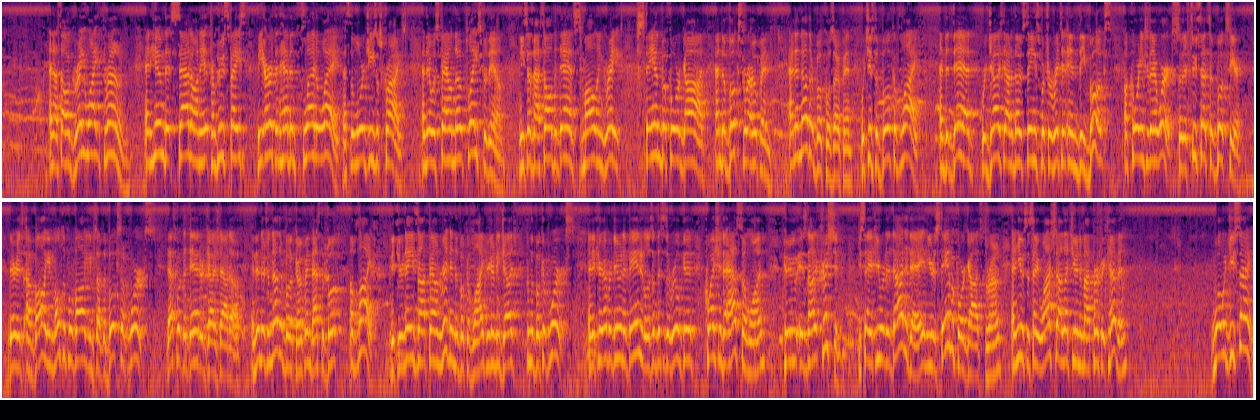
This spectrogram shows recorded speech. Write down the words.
and I saw a great white throne, and him that sat on it, from whose face the earth and heaven fled away. That's the Lord Jesus Christ. And there was found no place for them. And he says, I saw the dead, small and great, stand before God, and the books were opened. And another book was opened, which is the book of life. And the dead were judged out of those things which were written in the books according to their works. So there's two sets of books here. There is a volume, multiple volumes of the books of works. That's what the dead are judged out of. And then there's another book open. That's the book of life. And if your name's not found written in the book of life, you're going to be judged from the book of works. And if you're ever doing evangelism, this is a real good question to ask someone who is not a Christian. You say, if you were to die today and you were to stand before God's throne, and He was to say, Why should I let you into my perfect heaven? What would you say?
